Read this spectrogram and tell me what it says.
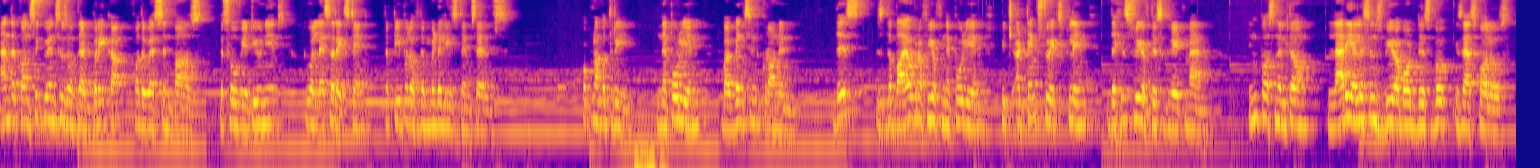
and the consequences of that breakup for the Western powers, the Soviet Unions, to a lesser extent, the people of the Middle East themselves. Book number 3 Napoleon by Vincent Cronin. This is the biography of Napoleon which attempts to explain the history of this great man. In personal term, Larry Ellison's view about this book is as follows.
